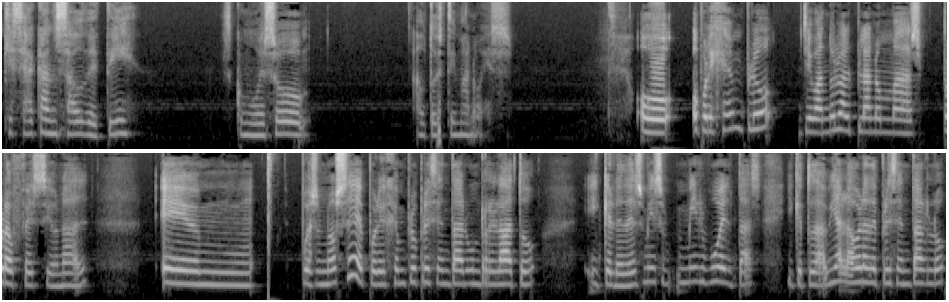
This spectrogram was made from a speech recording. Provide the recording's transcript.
que se ha cansado de ti. Es como eso autoestima no es. O, o por ejemplo, llevándolo al plano más profesional, em, pues no sé, por ejemplo, presentar un relato y que le des mis mil vueltas y que todavía a la hora de presentarlo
